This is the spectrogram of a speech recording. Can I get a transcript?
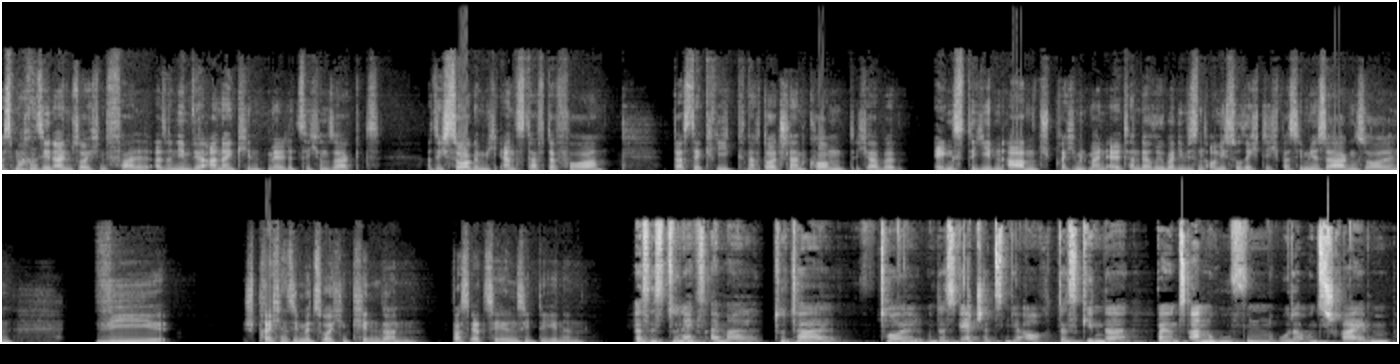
Was machen Sie in einem solchen Fall? Also nehmen wir an, ein Kind meldet sich und sagt, also ich sorge mich ernsthaft davor, dass der Krieg nach Deutschland kommt. Ich habe Ängste jeden Abend, spreche mit meinen Eltern darüber, die wissen auch nicht so richtig, was sie mir sagen sollen. Wie sprechen Sie mit solchen Kindern? Was erzählen Sie denen? Es ist zunächst einmal total toll und das wertschätzen wir auch, dass Kinder bei uns anrufen oder uns schreiben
